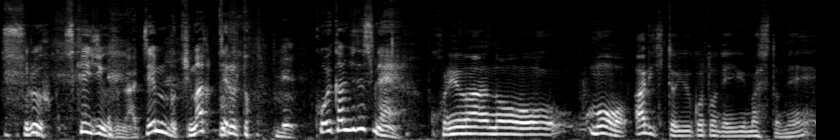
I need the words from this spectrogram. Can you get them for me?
するスケジュールが全部決まってると、こういう感じですね。これはあのもうありきということで言いますとね、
